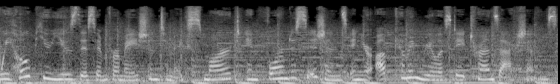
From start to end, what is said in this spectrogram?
We hope you use this information to make smart, informed decisions in your upcoming real estate transactions.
